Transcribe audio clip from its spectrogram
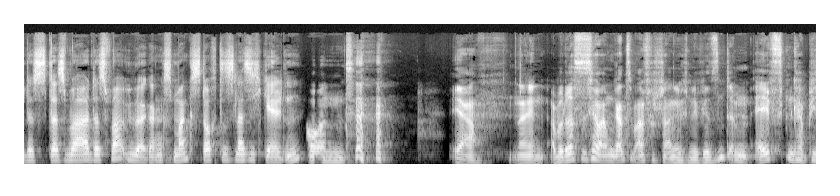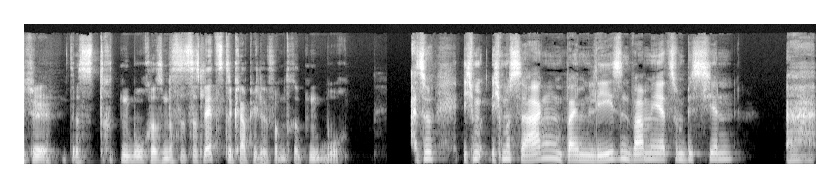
Das, das, war, das war Übergangsmax, doch, das lasse ich gelten. Und ja, nein. Aber du hast es ja am ganz am Anfang schon angekündigt. Wir sind im elften Kapitel des dritten Buches und das ist das letzte Kapitel vom dritten Buch. Also, ich, ich muss sagen, beim Lesen war mir jetzt so ein bisschen. ah,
